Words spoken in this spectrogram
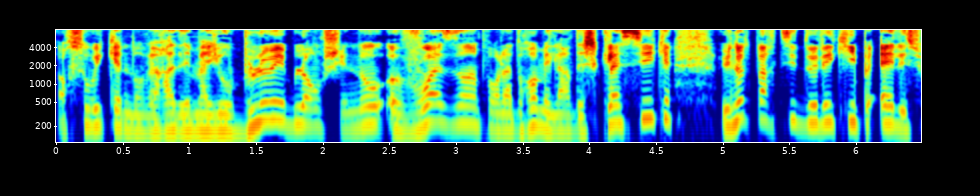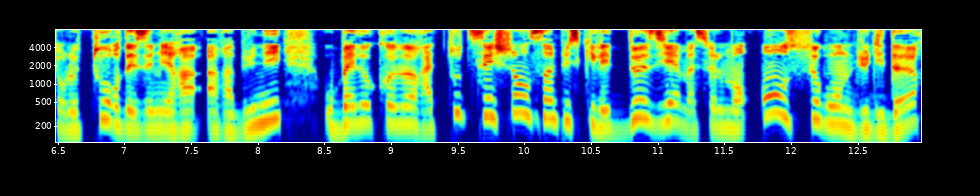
Alors ce week-end, on verra des maillots bleus et blancs chez nos voisins pour la Drôme et l'Ardèche classique. Une autre partie de l'équipe, elle, est sur le Tour des Émirats Arabes Unis, où Ben O'Connor a toutes ses chances, hein, puisqu'il est deuxième à seulement 11 secondes du leader.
